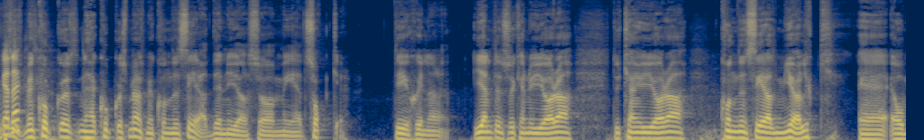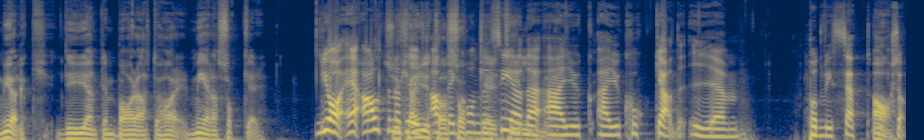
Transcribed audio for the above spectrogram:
kokosgrädde. precis, men kokos, den här kokosmjölk som är kondenserad, den är ju alltså med socker. Det är skillnaden. Egentligen så kan du göra, du kan ju göra kondenserad mjölk eh, och mjölk. Det är ju egentligen bara att du har mera socker. Ja, ju alternativt att den kondenserade till- är, ju, är ju kokad i, em, på ett visst sätt Ja. också.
